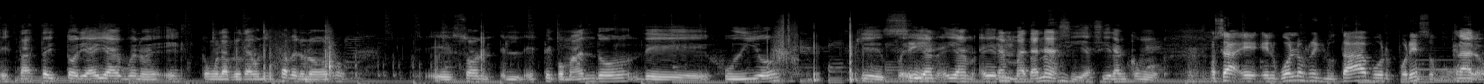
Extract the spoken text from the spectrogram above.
está esta historia, ella, bueno, es, es como la protagonista, pero los otros eh, son el- este comando de judíos que fue- Sí. eran, eran, eran matanazis, así eran como, O sea, eh, el weón los reclutaba por, por eso, po, claro,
